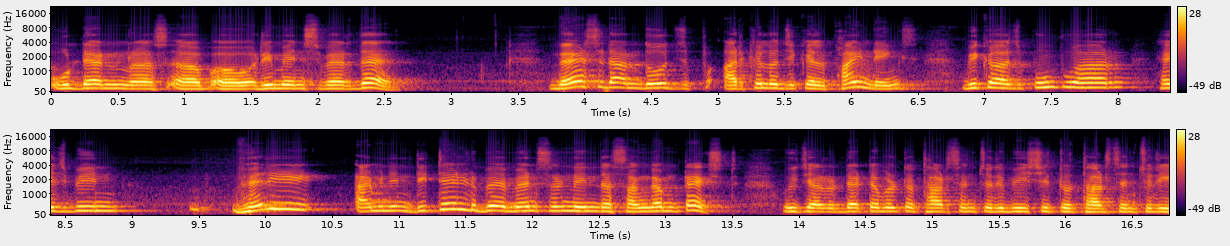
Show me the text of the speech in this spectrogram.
wooden remains were there. Based on those archaeological findings, because Pumpuhar has been very, I mean in detailed way mentioned in the Sangam text, which are datable to 3rd century BC to 3rd century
